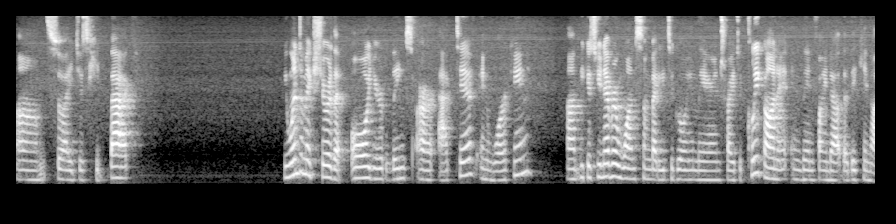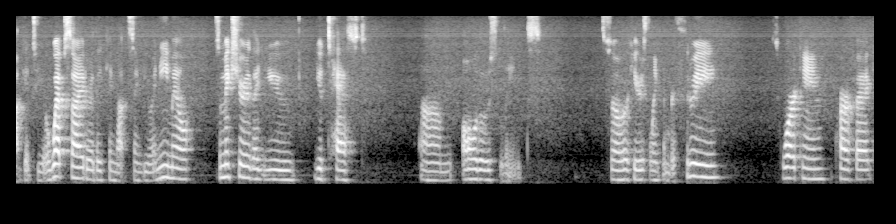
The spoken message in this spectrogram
Um, so I just hit back. You want to make sure that all your links are active and working um, because you never want somebody to go in there and try to click on it and then find out that they cannot get to your website or they cannot send you an email. So make sure that you, you test um, all those links. So here's link number three. It's working, perfect.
